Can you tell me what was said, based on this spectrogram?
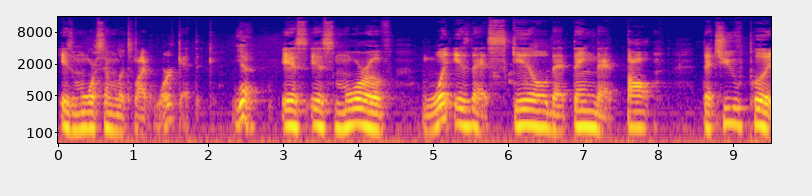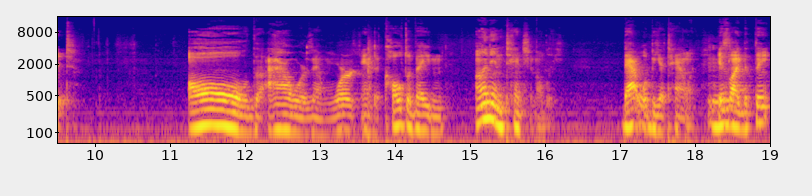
is more similar to like work ethic. Yeah, it's it's more of what is that skill, that thing, that thought that you've put all the hours and work into cultivating unintentionally? That would be a talent. Mm-hmm. It's like the thing.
